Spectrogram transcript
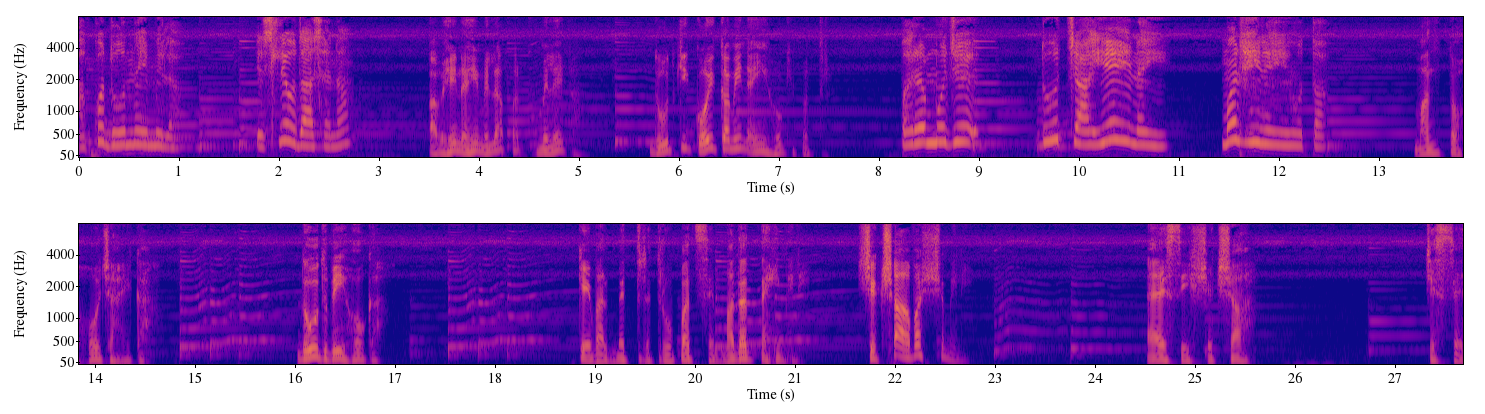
आपको दूध नहीं मिला। इसलिए उदास है ना? अभी नहीं मिला पर मिलेगा। दूध की कोई कमी नहीं होगी पुत्र। पर अब मुझे दूध चाहिए ही नहीं मन ही नहीं होता। मन तो हो जाएगा। दूध भी होगा। केवल मित्र द्रुपद से मदद नहीं मिली शिक्षा अवश्य मिली। ऐसी शिक्षा जिससे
